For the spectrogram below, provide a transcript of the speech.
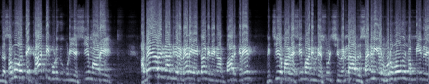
இந்த சமூகத்தை காட்டி கொடுக்கக்கூடிய சீமானை அடையாளம் காண்கிற வேலையை தான் இதை நான் பார்க்கிறேன். நிச்சயமாக சீமானினுடைய சூழ்ச்சி வெல்லாது. சகனிகள் ஒருபோதும் நம் மீது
